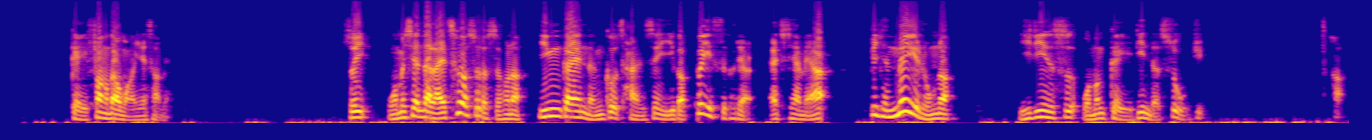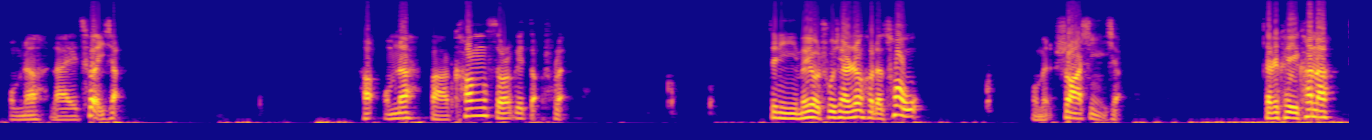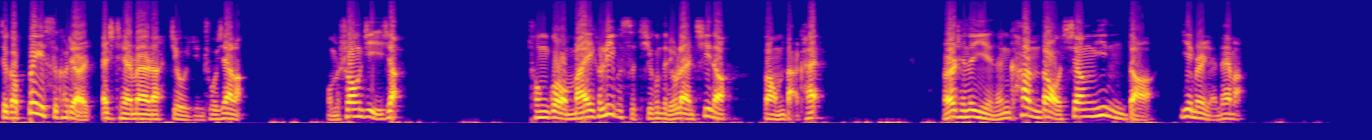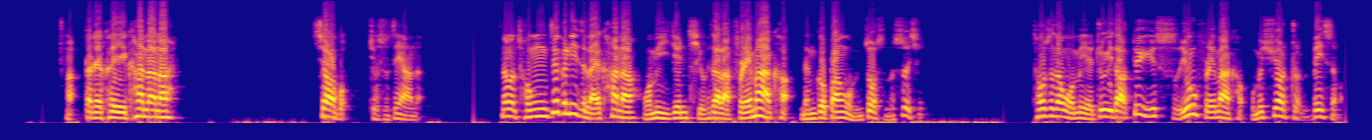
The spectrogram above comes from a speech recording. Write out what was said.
给放到网页上面。所以我们现在来测试的时候呢，应该能够产生一个 basic 点 HTML，并且内容呢一定是我们给定的数据。好，我们呢来测一下。好，我们呢把 console 给找出来，这里没有出现任何的错误，我们刷新一下，大家可以看呢，这个 basic 点 HTML 呢就已经出现了。我们双击一下，通过 m y c l i p s 提供的浏览器呢，帮我们打开，而且呢也能看到相应的页面源代码。啊，大家可以看到呢，效果就是这样的。那么从这个例子来看呢，我们已经体会到了 FreeMark 能够帮我们做什么事情。同时呢，我们也注意到，对于使用 FreeMark，我们需要准备什么？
